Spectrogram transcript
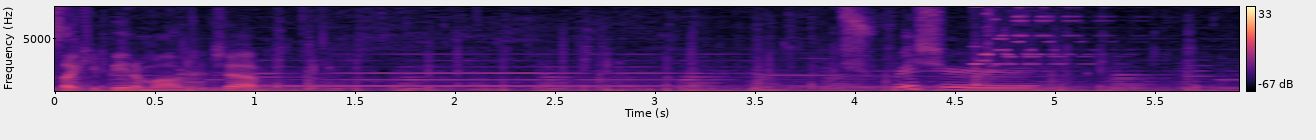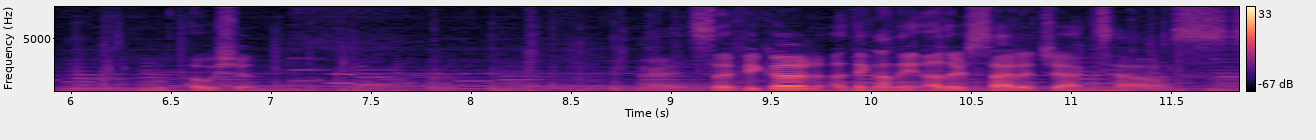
Looks like you beat them all. Good job. Treasure. Ooh, potion. Alright, so if you go, to- I think on the other side of Jack's house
